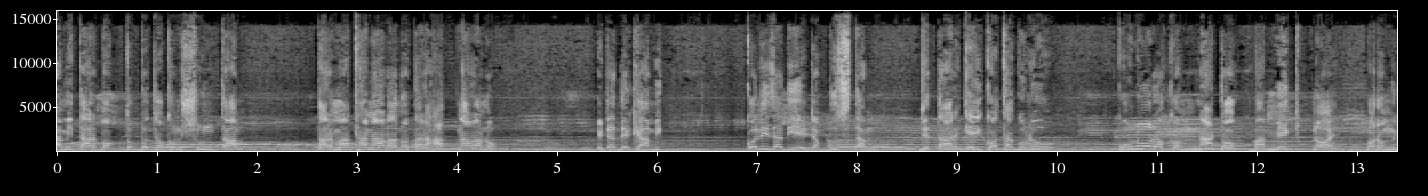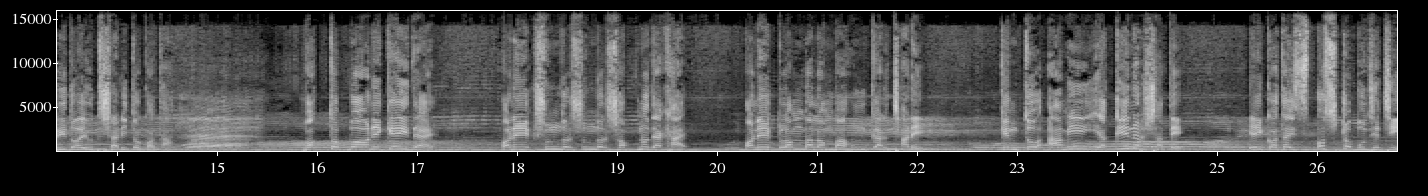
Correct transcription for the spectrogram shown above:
আমি তার বক্তব্য যখন শুনতাম, তার মাথা নাড়ানো, তার হাত নাড়ানো, এটা দেখে আমি কলিজা দিয়ে এটা বুঝতাম যে তার এই কথাগুলো কোনো রকম নাটক বা মেক নয়, বরং হৃদয় উৎসারিত কথা। বক্তব্য অনেকেই দেয়, অনেক সুন্দর সুন্দর স্বপ্ন দেখায়, অনেক লম্বা লম্বা হুঙ্কার ছাড়ে। কিন্তু আমি ইয়াকিনের সাথে এই কথা স্পষ্ট বুঝেছি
